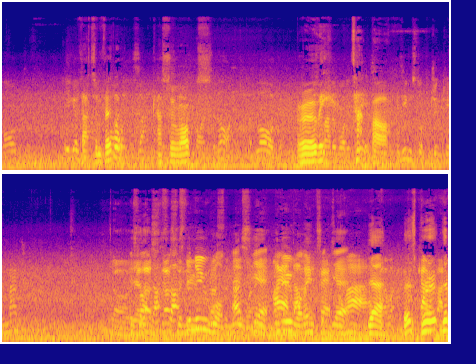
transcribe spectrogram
That's and Fiddle, Castle Rocks, Brewery, Tap Bar. There's even stuff drinking mad. Oh, It's yeah, like, that's, that's, that's, the, new that's one. the new That's, one. yeah, I the new had one, that isn't it? Yeah. Yeah, that's brew, the brew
